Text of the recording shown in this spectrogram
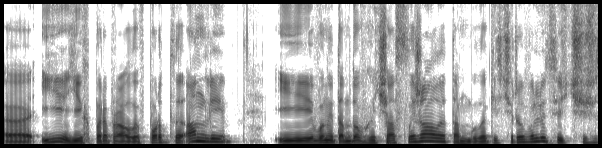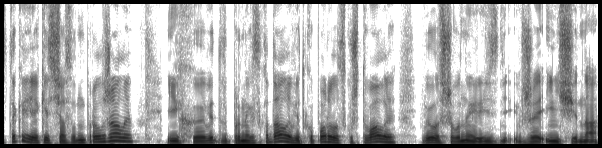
Е, І їх переправили в порт Англії, і вони там довгий час лежали, там були якісь революції, чи щось таке. Якийсь час вони пролежали, їх е, від, про них згадали, відкопорили, скуштували, виявилося, що вони різні вже інші на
